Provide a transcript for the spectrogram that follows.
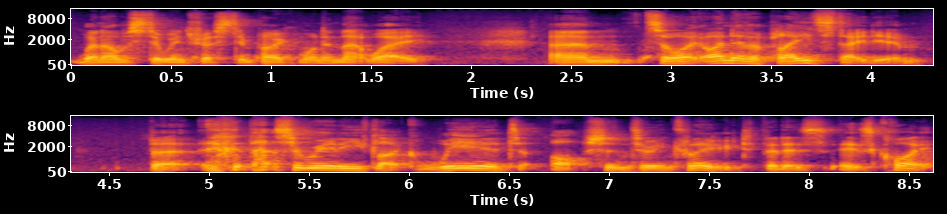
when I was still interested in Pokemon in that way. Um, so I, I never played Stadium, but that's a really like weird option to include. But it's it's quite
